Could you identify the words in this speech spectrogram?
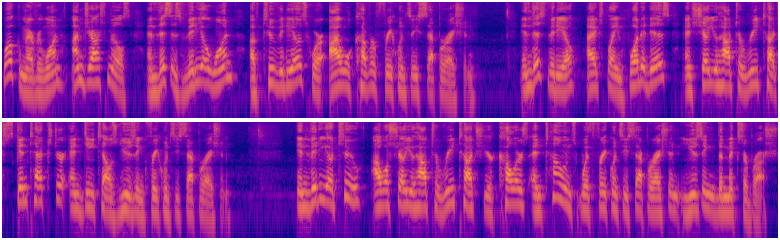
Welcome everyone, I'm Josh Mills and this is video one of two videos where I will cover frequency separation. In this video, I explain what it is and show you how to retouch skin texture and details using frequency separation. In video two, I will show you how to retouch your colors and tones with frequency separation using the mixer brush.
